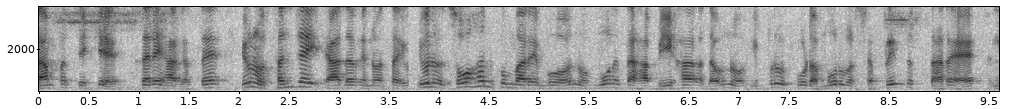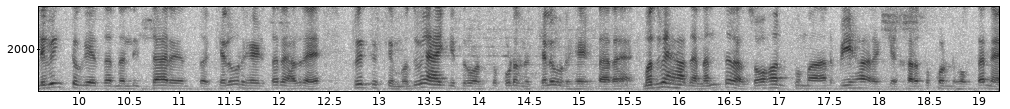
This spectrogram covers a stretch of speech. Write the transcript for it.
ದಾಂಪತ್ಯಕ್ಕೆ ಸೆರೆ ಆಗತ್ತೆ. ಇವನು ಸಂಜಯ್ ಯಾದವ್ ಎನ್ನುವಂತ ಇವನು ಸೋಹನ್ ಕುಮಾರ್ ಎಂಬುವನು ಮೂಲತಃ ಬಿಹಾರದವನು. ಇಬ್ರು ಕೂಡ ಮೂರು ವರ್ಷ ಪ್ರೀತಿಸ್ತಾರೆ. ಲಿವಿಂಗ್ ಟುಗೆದರ್ನಲ್ಲಿ ಇದ್ದಾರೆ ಅಂತ ಕೆಲವರು ಹೇಳ್ತಾರೆ. ಆದ್ರೆ ಪ್ರೀತಿಸಿ ಮದುವೆ ಆಗಿದ್ರು ಅಂತ ಕೂಡ ಕೆಲವರು ಹೇಳ್ತಾರೆ. ಮದುವೆ ಆದ ನಂತರ ಸೋಹನ್ ಕುಮಾರ್ ಬಿಹಾರಕ್ಕೆ ಕರೆದುಕೊಂಡು ಹೋಗ್ತಾನೆ.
